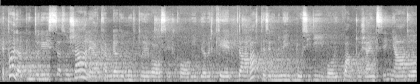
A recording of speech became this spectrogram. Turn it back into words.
E poi dal punto di vista sociale ha cambiato molto le cose il Covid, perché da una parte secondo me in positivo, in quanto ci ha insegnato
